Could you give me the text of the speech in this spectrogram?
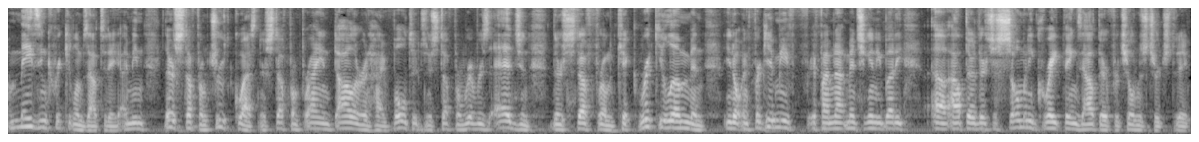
amazing curriculums out today. I mean, there's stuff from Truth Quest, and there's stuff from Brian Dollar and High Voltage, and there's stuff from River's Edge, and there's stuff from Kick Curriculum, and you know, and forgive me if, I'm not mentioning anybody uh, out there. There's just so many great things out there for Children's Church today.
